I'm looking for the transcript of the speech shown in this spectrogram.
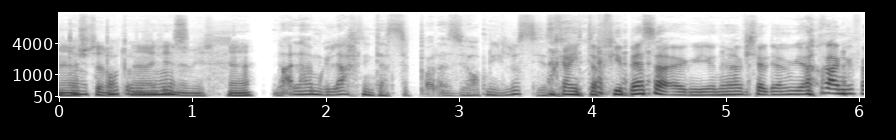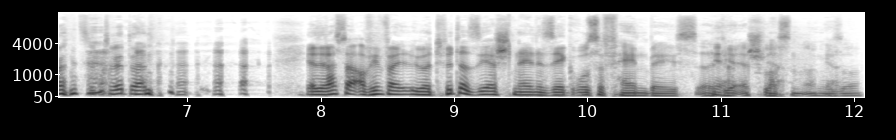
Ja, stimmt. Ja, ich erinnere mich. Ja. Und alle haben gelacht und ich dachte, boah, das ist überhaupt nicht lustig, das kann ich doch viel besser irgendwie. Und dann habe ich halt irgendwie auch angefangen zu twittern. Ja, du hast da auf jeden Fall über Twitter sehr schnell eine sehr große Fanbase äh, Ja, dir erschlossen, ja, irgendwie ja. so.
